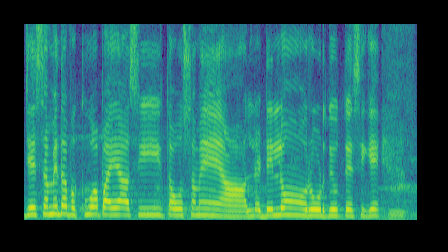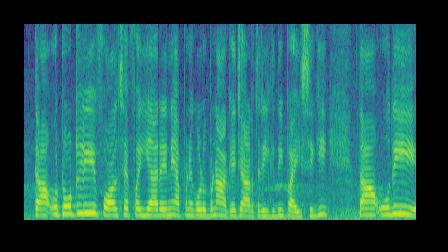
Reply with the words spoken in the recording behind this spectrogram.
ਜਿਸ ਸਮੇਂ ਦਾ ਵਕੂਆ ਪਾਇਆ ਅਸੀਂ ਤਾਂ ਉਸ ਸਮੇਂ ਡੇਲੋਂ ਰੋਡ ਦੇ ਉੱਤੇ ਸੀਗੇ। ਤਾਂ ਉਹ totally false F I R ਇਹਨੇ ਆਪਣੇ ਕੋਲ ਬਣਾ ਕੇ 4 ਤਰੀਕ ਦੀ ਪਾਈ ਸੀਗੀ। ਤਾਂ ਉਹਦੀ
